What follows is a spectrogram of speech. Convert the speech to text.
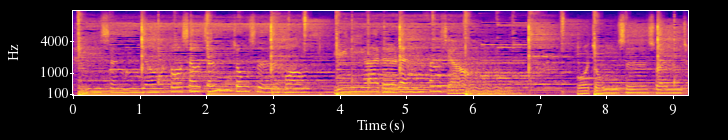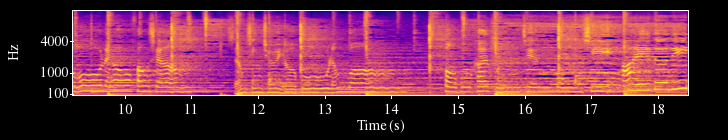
了一生，有多少珍重时光与你爱的人分享？我总是选错了方向，相信却又不能忘，放不开魂牵梦系爱的你，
